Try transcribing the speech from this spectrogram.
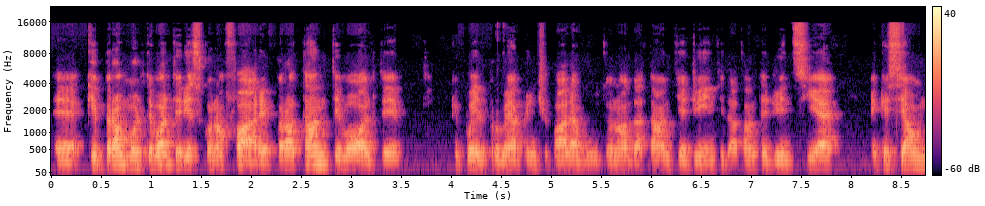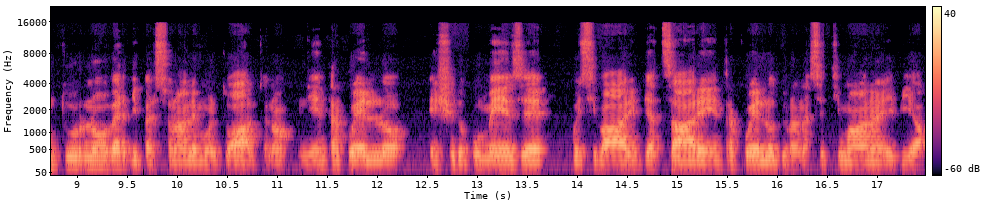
eh, che però molte volte riescono a fare, però tante volte, che poi il problema principale avuto no, da tanti agenti, da tante agenzie, è che si ha un turnover di personale molto alto, no? quindi entra quello, esce dopo un mese, poi si va a rimpiazzare, entra quello, dura una settimana e via.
